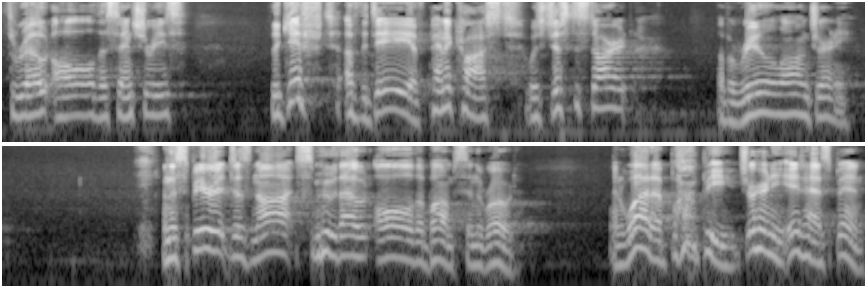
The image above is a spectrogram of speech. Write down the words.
throughout all the centuries, the gift of the day of Pentecost was just the start of a real long journey. And the Spirit does not smooth out all the bumps in the road. And what a bumpy journey it has been.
